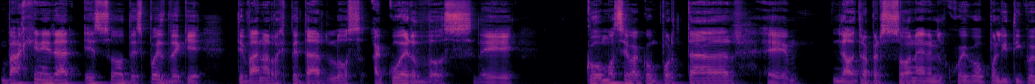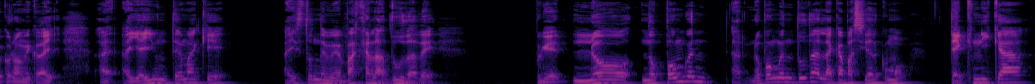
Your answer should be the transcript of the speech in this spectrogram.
va a generar eso después, de que te van a respetar los acuerdos, de cómo se va a comportar eh, la otra persona en el juego político-económico. Ahí, ahí hay un tema que ahí es donde me baja la duda de... Porque no, no, pongo no pongo en duda la capacidad como técnica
